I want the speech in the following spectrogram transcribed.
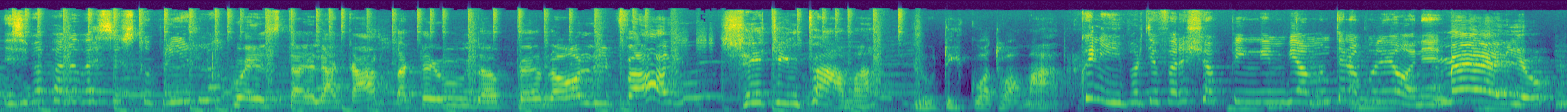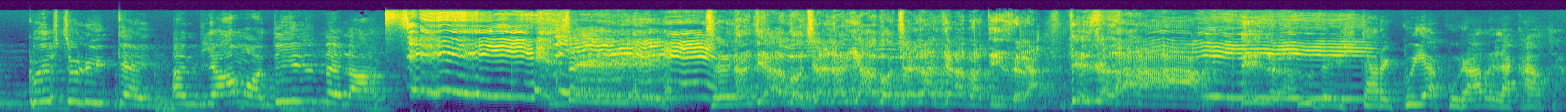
E se papà dovesse scoprirlo? Questa è la carta che usa per OnlyFans. Se ti infama, lo dico a tua madre. Quindi mi porti a fare shopping in via Monte Napoleone? Meglio! Questo weekend andiamo a Disneyland! Sì! Ce ne andiamo, ce ne andiamo, ce ne andiamo a Disneyland! Disneyland! Devi stare qui a curare la casa.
